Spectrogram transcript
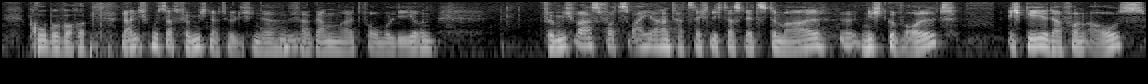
Probewoche. Nein, ich muss das für mich natürlich in der mhm. Vergangenheit formulieren. Für mich war es vor zwei Jahren tatsächlich das letzte Mal äh, nicht gewollt. Ich gehe davon aus,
